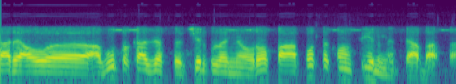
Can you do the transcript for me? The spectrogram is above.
care au uh, avut ocazia să circule în Europa pot să confirme treaba asta.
